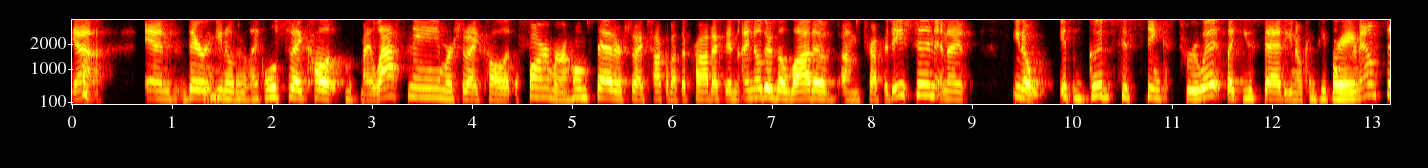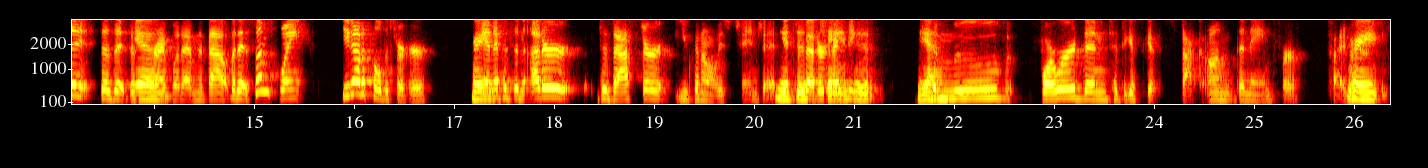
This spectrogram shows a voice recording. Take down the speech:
yeah. And they're, you know, they're like, well, should I call it with my last name or should I call it a farm or a homestead or should I talk about the product? And I know there's a lot of um, trepidation and I, you know, it's good to think through it. Like you said, you know, can people Right. pronounce it? Does it Yeah. describe what I'm about? But at some point, you got to pull the trigger. Right. And if it's an utter disaster, you can always change it. you it's better, I think, it. Yeah. to move forward than to just get stuck on the name for five years. Right.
